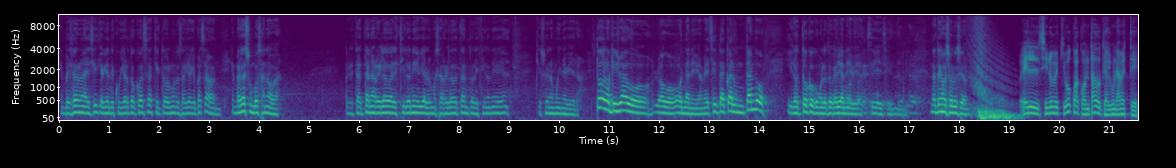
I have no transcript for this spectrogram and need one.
empezaron a decir que habían descubierto cosas que todo el mundo sabía que pasaban. En verdad es un bossa nova, pero está tan arreglado al estilo Nevia, lo hemos arreglado tanto al estilo Nevia, que suena muy neviero. Todo lo que yo hago, lo hago onda Nevia. Me sé tocar un tango y lo toco como lo tocaría Nevia. Sí, sí, no, no tengo solución. Él, si no me equivoco, ha contado que alguna vez te,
